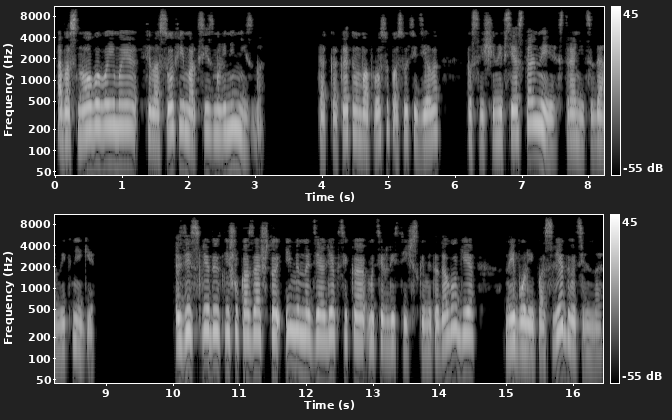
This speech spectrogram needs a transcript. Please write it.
обосновываемые философией марксизма-ленинизма, так как этому вопросу, по сути дела, посвящены все остальные страницы данной книги. Здесь следует лишь указать, что именно диалектика материалистической методологии наиболее последовательно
